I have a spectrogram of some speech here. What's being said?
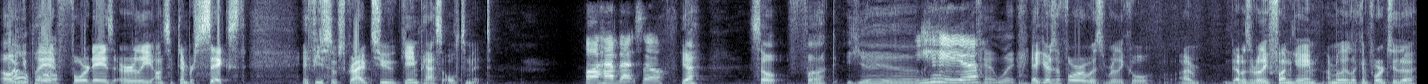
Oh, Oh, you play cool. it four days early on September sixth if you subscribe to Game Pass Ultimate. Well, I have that, so. Yeah. So fuck yeah. I can't- Yeah. I can't wait. Yeah, Gears of War was really cool. I, that was a really fun game. I'm really looking forward to the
